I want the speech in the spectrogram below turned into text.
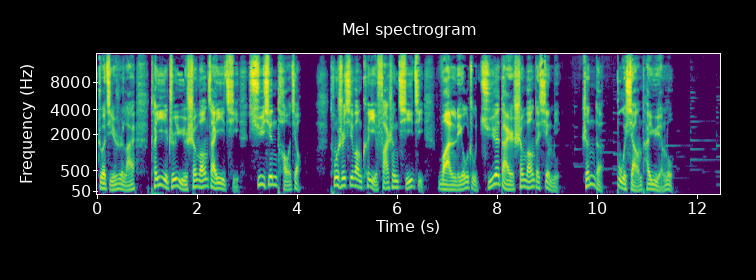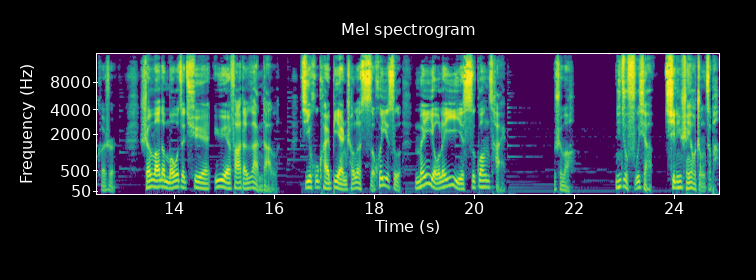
这几日来，他一直与神王在一起，虚心讨教，同时希望可以发生奇迹，挽留住绝代神王的性命。真的不想他陨落。可是，神王的眸子却越发的暗淡了，几乎快变成了死灰色，没有了一丝光彩。神王，您就服下麒麟神药种子吧。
